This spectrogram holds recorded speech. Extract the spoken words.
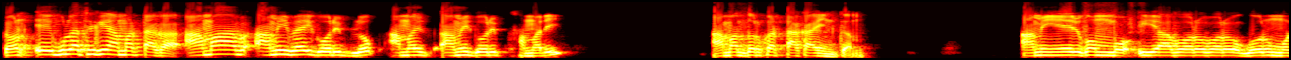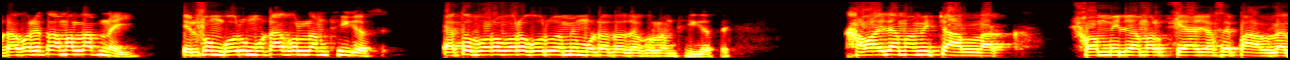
কারণ এগুলা থেকে আমার টাকা। আমার আমি ভাই গরিব লোক, আমি আমি গরিব খামারি। আমার দরকার টাকা ইনকাম আমি এরকম ইয়া বড় বড় গরু মোটা করে তো আমার লাভ নাই। এরকম গরু মোটা করলাম, ঠিক আছে। এত বড় বড় গরু আমি মোটা তাজা করলাম, ঠিক আছে। খাওয়াইলাম আমি চার লাখ। সব মিলে আমার ক্যাশ আছে পাঁচ লাখ,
